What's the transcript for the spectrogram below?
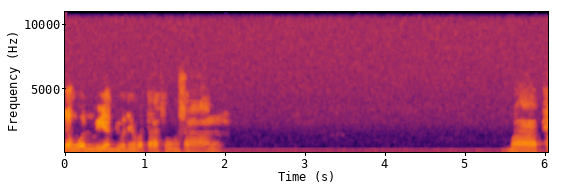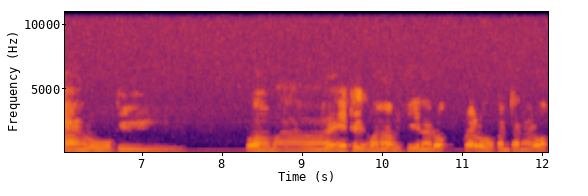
ยังวนเวียนอยู่ในวัฏสงสาร บาปทางโลกีก็หมายถึงมหาวิจีนรกพระโลกันตนรก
